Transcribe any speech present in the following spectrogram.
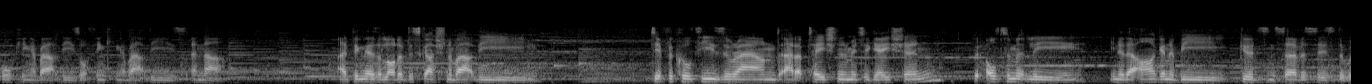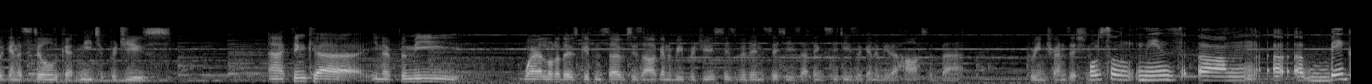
talking about these or thinking about these enough. I think there's a lot of discussion about the difficulties around adaptation and mitigation, but ultimately, you know, there are going to be goods and services that we're going to still get, need to produce. And I think, uh, you know, for me, where a lot of those goods and services are going to be produced is within cities. I think cities are going to be the heart of that green transition. Also means um, a, a, big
